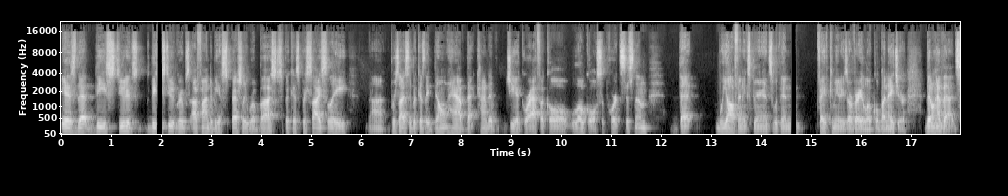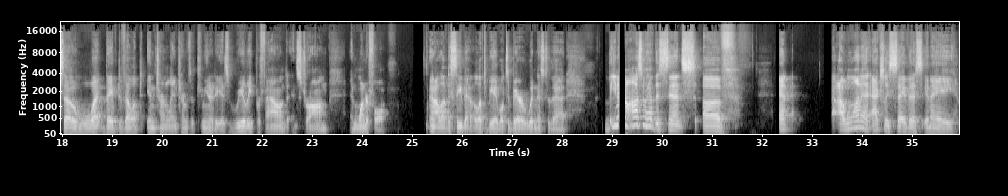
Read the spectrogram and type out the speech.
is that these students, these student groups, I find to be especially robust because precisely, uh, precisely because they don't have that kind of geographical local support system that we often experience within faith communities are very local by nature. They don't have that. So what they've developed internally in terms of community is really profound and strong and wonderful. And I love to see that. I love to be able to bear witness to that. But you know, I also have this sense of, and I want to actually say this in a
